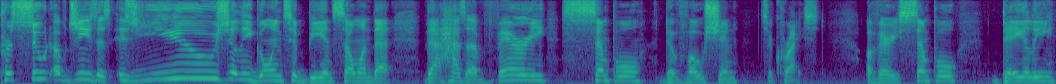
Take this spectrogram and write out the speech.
pursuit of Jesus is usually going to be in someone that that has a very simple devotion to Christ. A very simple, daily,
